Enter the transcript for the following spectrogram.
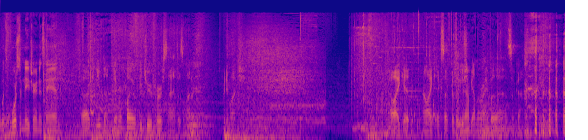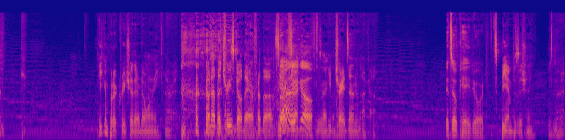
with Force of Nature in his hand. Uh, could you have done a different play if you drew first? Nah, it doesn't matter. Pretty much. I like it. I like it, except for the Yeah. should be on the right, but that's okay. He can put a creature there, don't worry. All right. Why not the trees go there for the? so Yeah, there you go. Exactly. He trades in. Okay. It's okay, George. It's BM positioning. All right.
